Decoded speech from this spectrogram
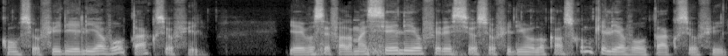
com o seu filho e ele ia voltar com o seu filho. E aí você fala, mas se ele ofereceu seu filho em holocausto, como que ele ia voltar com seu filho?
